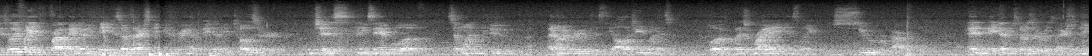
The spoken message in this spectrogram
it's really funny you brought up A.W. Pink because I was actually going to bring up A.W. Tozer, which is an example of someone who I don't agree with his theology, but his book, but his writing is like super powerful. And A.W. Tozer was actually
